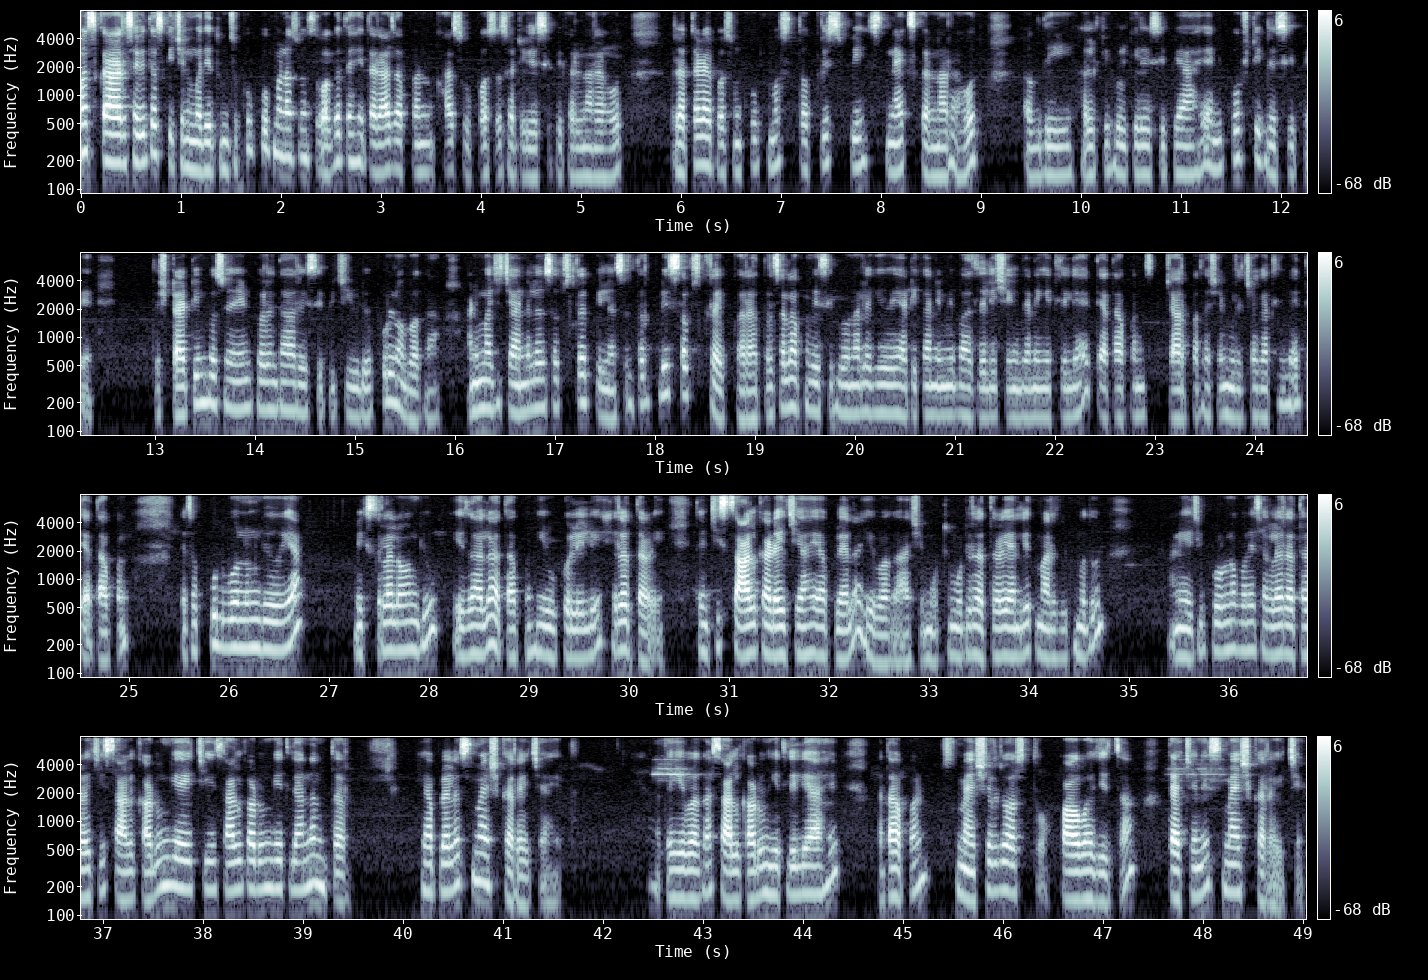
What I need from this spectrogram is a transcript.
नमस्कार सविताज किचनमध्ये तुमचं खूप खूप मनापासून स्वागत आहे. तर आज आपण खास उपवासासाठी रेसिपी करणार आहोत. रताळ्यापासून खूप मस्त क्रिस्पी स्नॅक्स करणार आहोत. अगदी हलकी फुलकी रेसिपी आहे आणि पौष्टिक रेसिपी आहे. तर स्टार्टिंगपासून एंडपर्यंत हा रेसिपीची व्हिडिओ पूर्ण बघा. आणि माझ्या चॅनलला सबस्क्राईब केलं नसेल तर प्लीज सबस्क्राईब करा. तर चला आपण रेसिपी बनवायला घेऊया. या ठिकाणी मी भाजलेली शेंगदाणे घेतलेले आहेत. त्यात आपण चार पाच अशा मिरच्या घातलेल्या आहेत. त्यात आपण त्याचा कूट बनवून घेऊया. मिक्सरला लावून घेऊ. हे झालं. आता आपण ही उकळलेली रताळे. त्यांची साल काढायची आहे आपल्याला. हे बघा असे मोठे मोठे रताळे आणलेत मार्केटमधून. आणि याची पूर्णपणे सगळ्या रताळ्याची साल काढून घ्यायची. साल काढून घेतल्यानंतर हे आपल्याला स्मॅश करायचे आहेत. आता हे बघा साल काढून घेतलेली आहे. आता आपण स्मॅशर जो असतो पावभाजीचा त्याच्याने स्मॅश करायचे.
